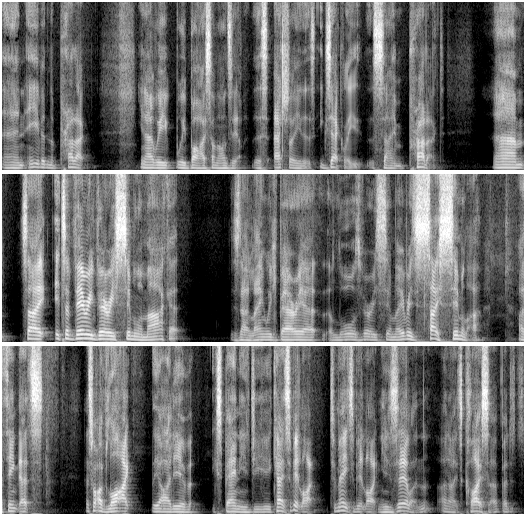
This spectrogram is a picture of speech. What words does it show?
And even the product, you know, we, we buy sometimes this actually this exactly the same product. Um, so it's a very very similar market. There's no language barrier. The law is very similar. Everything's so similar. I think that's that's why I've liked the idea of expanding to the UK. It's a bit like to me, it's a bit like New Zealand. I know it's closer, but it's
